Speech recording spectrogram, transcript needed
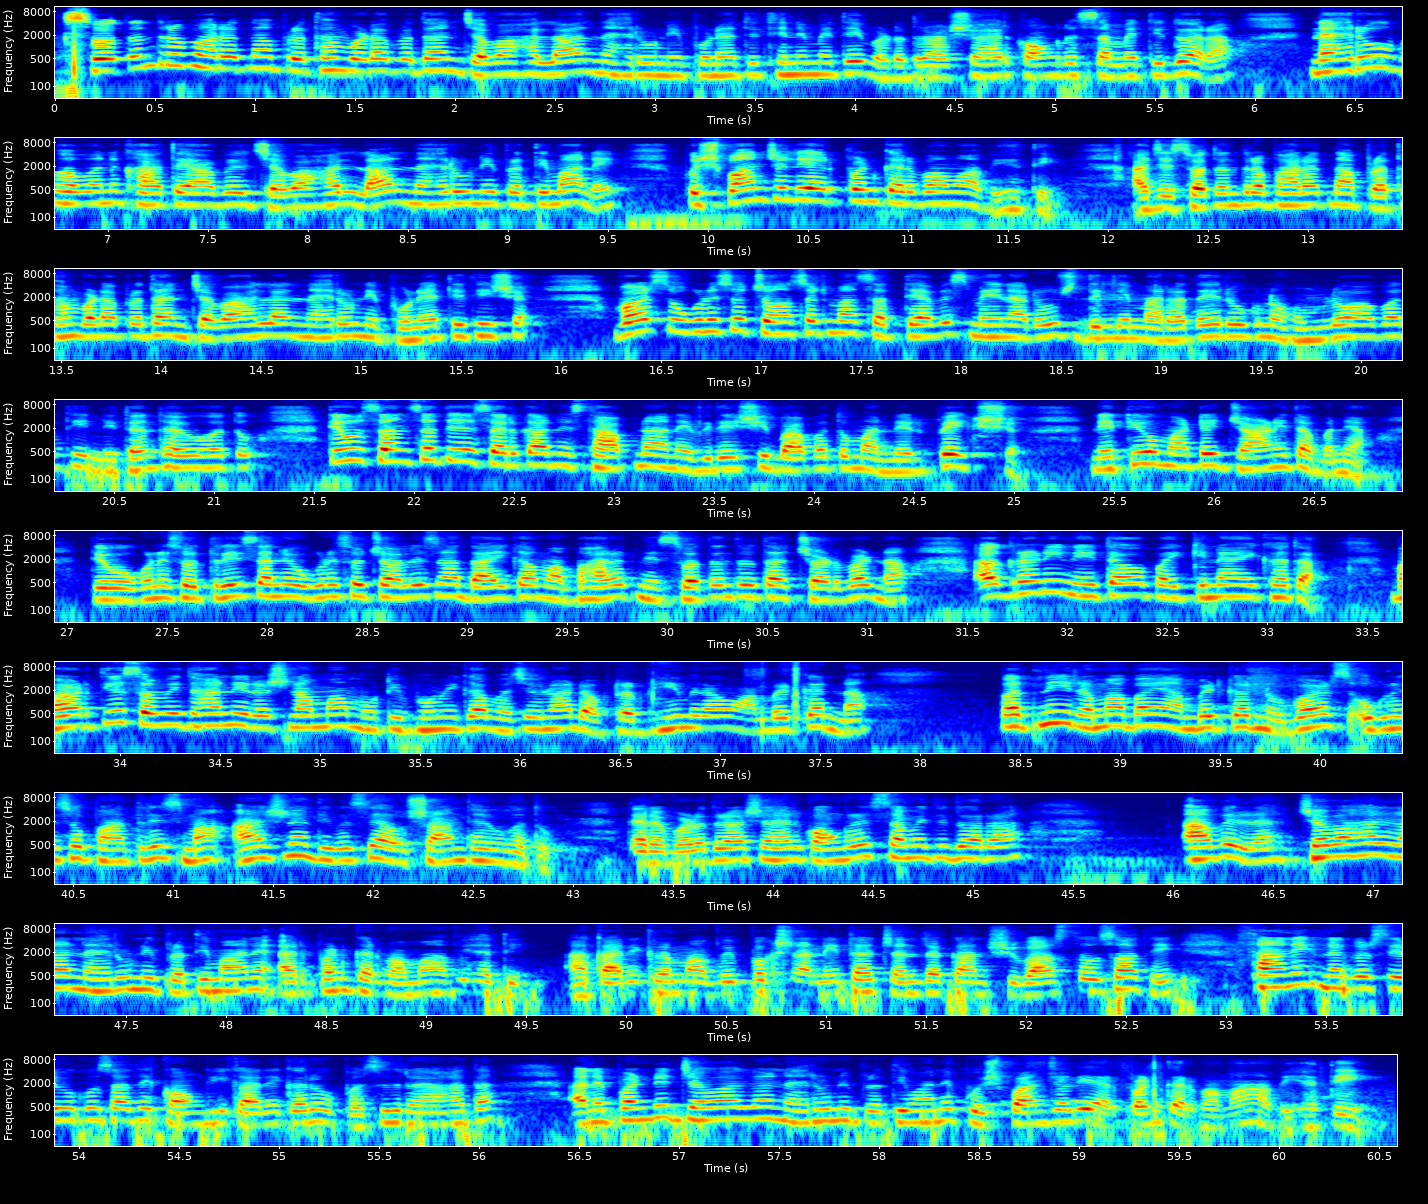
સ્વતંત્ર ભારતના પ્રથમ વડાપ્રધાન જવાહરલાલ નહેરુની પુણ્યતિથિ નિમિત્તે વડોદરા શહેર કોંગ્રેસ સમિતિ દ્વારા નહેરુ ભવન ખાતે આવેલ જવાહરલાલ નહેરુની પ્રતિમાને પુષ્પાંજલિ અર્પણ કરવામાં આવી હતી. આજે સ્વતંત્ર ભારતના પ્રથમ વડાપ્રધાન જવાહરલાલ નહેરુની પુણ્યતિથિ છે. વર્ષ ઓગણીસો ચોસઠમાં સત્યાવીસ મેના રોજ દિલ્હીમાં હૃદયરોગનો હુમલો આવવાથી નિધન થયું હતું. તેઓ સંસદીય સરકારની સ્થાપના અને વિદેશી બાબતોમાં નિરપેક્ષ નીતિઓ માટે જાણીતા બન્યા. તેઓ ઓગણીસો ત્રીસ અને ઓગણીસો ચાલીસના દાયકામાં ભારતની સ્વતંત્રતા ચળવળના અગ્રણી નેતાઓ પૈકીના એક હતા. ભારતીય સંવિધાનની રચનામાં મોટી ભૂમિકા ભજવનાર ડૉક્ટર ભીમરાવ આંબેડકરના પત્ની રમાબાઈ આંબેડકરનું વર્ષ ઓગણીસો પાંત્રીસમાં આજના દિવસે અવસાન થયું હતું. ત્યારે વડોદરા શહેર કોંગ્રેસ સમિતિ દ્વારા આવેલા જવાહરલાલ નહેરુની પ્રતિમાને અર્પણ કરવામાં આવી હતી. આ કાર્યક્રમમાં વિપક્ષના નેતા ચંદ્રકાંત શ્રીવાસ્તવ સાથે, સ્થાનિક નગરસેવકો સાથે કોંગી કાર્યકરો ઉપસ્થિત રહ્યા હતા અને પંડિત જવાહરલાલ નહેરુની પ્રતિમાને પુષ્પાંજલિ અર્પણ કરવામાં આવી હતી.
